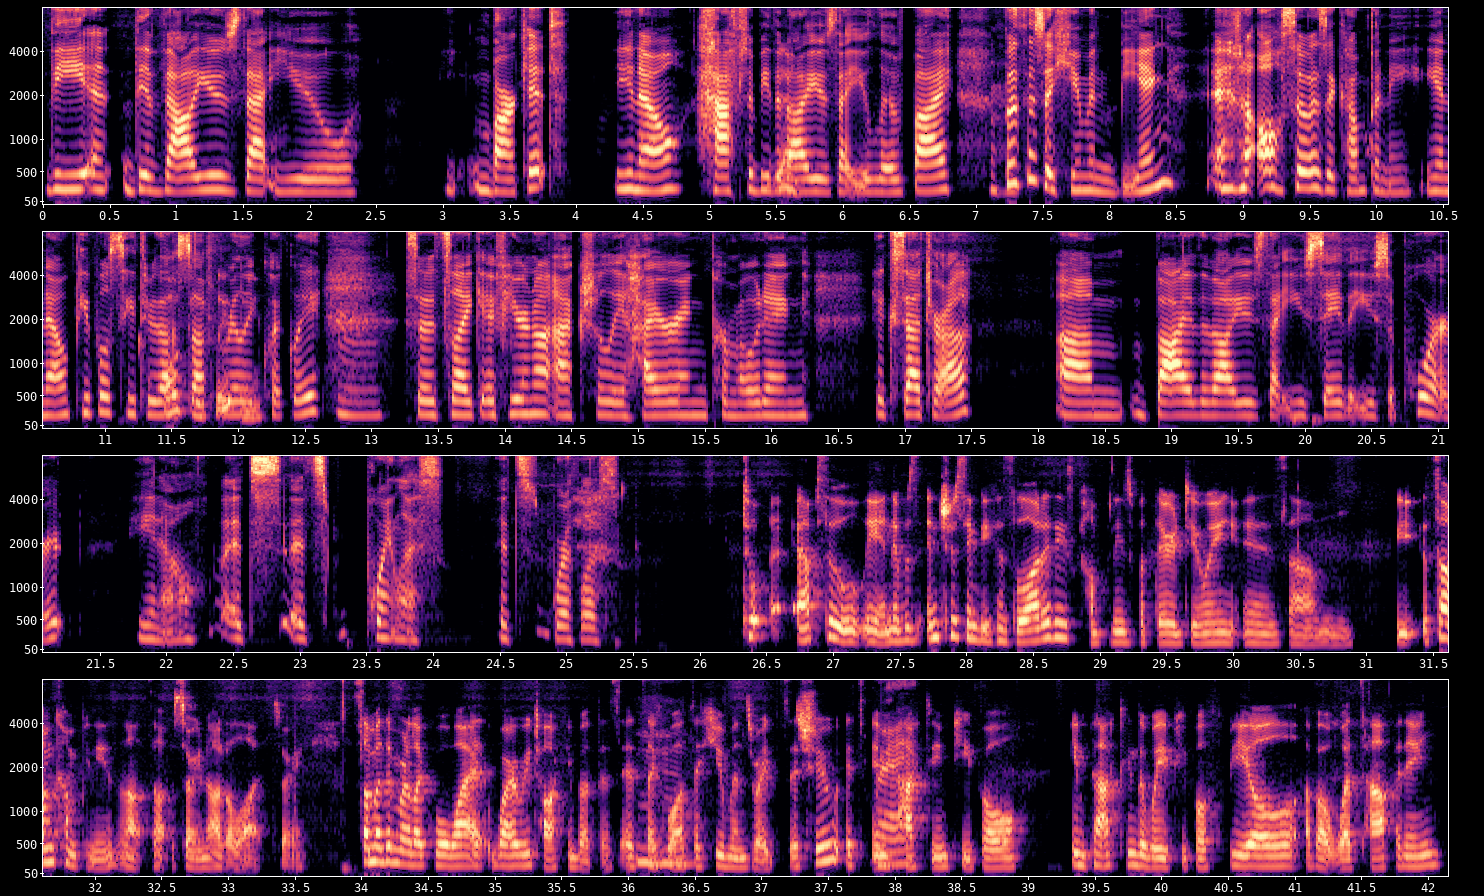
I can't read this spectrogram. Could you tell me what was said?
the eh, the values that you market, you know, have to be the Yeah. values that you live by, mm-hmm. both as a human being and also as a company. You know, people see through that Oh, stuff really completely. quickly. Mm. So it's like if you're not actually hiring, promoting, etc., um, by the values that you say that you support, you know, it's it's pointless. It's worthless. To, absolutely, and it was interesting because a lot of these companies, what they're doing is, um, some companies, not sorry, not a lot, sorry. Some of them are like, well, why why are we talking about this? It's like, well, it's a human rights issue. It's Right. impacting people, impacting the way people feel about what's happening.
